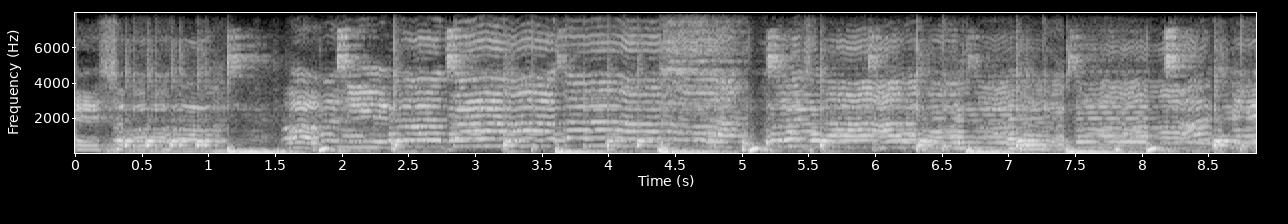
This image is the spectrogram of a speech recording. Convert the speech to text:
এসো। অনিল দাদা বসার এই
